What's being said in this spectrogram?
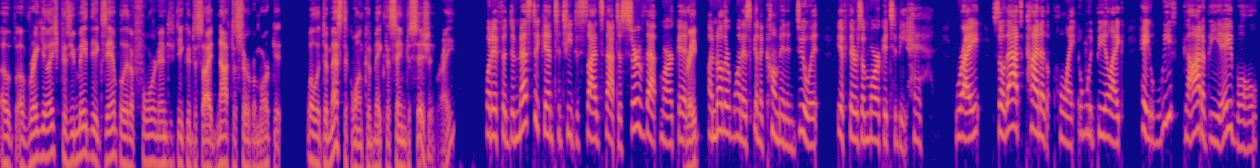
of, of regulation? Because you made the example that a foreign entity could decide not to serve a market. Well, a domestic one could make the same decision, right? But if a domestic entity decides not to serve that market, right. another one is going to come in and do it if there's a market to be had right? So that's kind of the point. It would be like, hey, we've got to be able,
